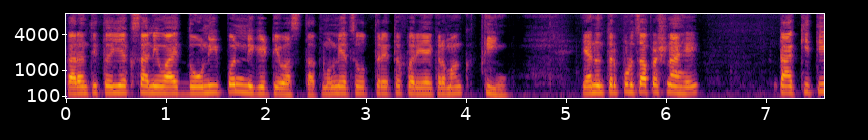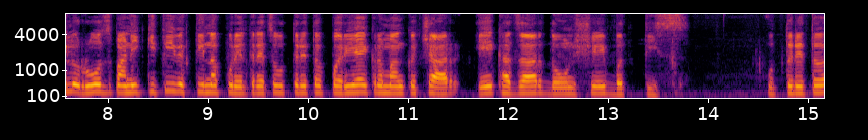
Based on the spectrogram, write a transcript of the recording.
कारण तिथं एक्स आणि वाय दोन्ही पण निगेटिव्ह असतात. म्हणून याचं उत्तर येतं पर्याय क्रमांक तीन. यानंतर पुढचा प्रश्न आहे. टाकीतील रोज पाणी किती व्यक्तींना पुरेल? तर याचं उत्तर येतं पर्याय क्रमांक चार एक हजार दोनशे बत्तीस. उत्तर येतं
